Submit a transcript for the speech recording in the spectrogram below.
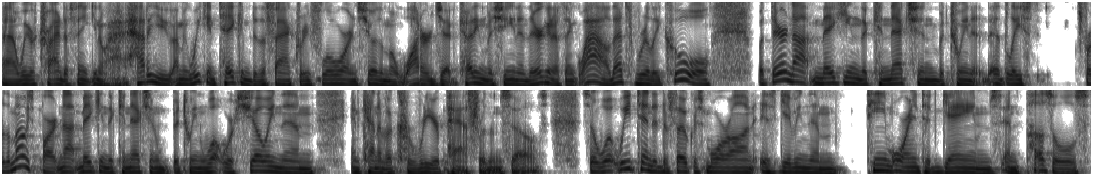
Uh, we were trying to think, you know, how do you? I mean, we can take them to the factory floor and show them a water jet cutting machine, and they're going to think think, wow, that's really cool. But they're not making the connection between it, at least for the most part, not making the connection between what we're showing them and kind of a career path for themselves. So, what we tended to focus more on is giving them team oriented games and puzzles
